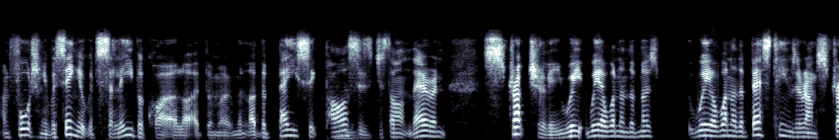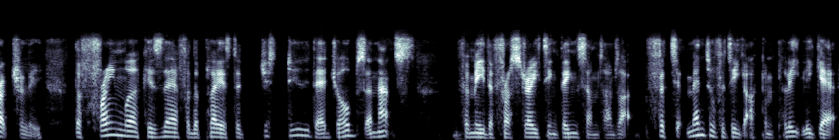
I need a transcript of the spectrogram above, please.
unfortunately, we're seeing it with Saliba quite a lot at the moment. Like, the basic passes mm. just aren't there. And structurally, we, we are one of the most we are one of the best teams around structurally. The framework is there for the players to just do their jobs, and that's for me the frustrating thing sometimes. Like fati- mental fatigue, I completely get.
